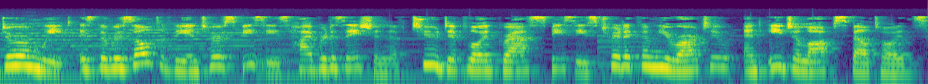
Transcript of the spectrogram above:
Durum wheat is the result of the interspecies hybridization of two diploid grass species Triticum urartu and Aegilops speltoides.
